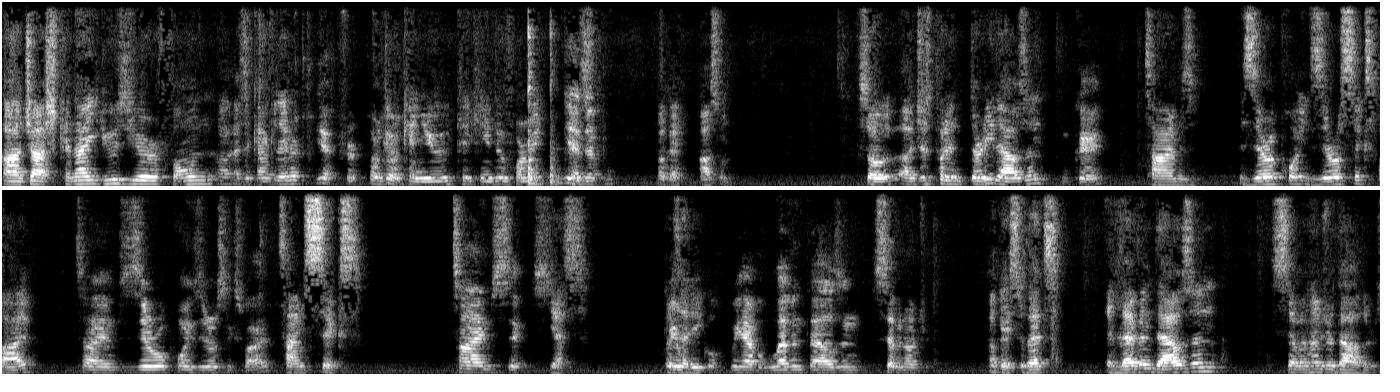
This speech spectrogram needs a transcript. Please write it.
uh, Josh, can I use your phone uh, as a calculator? Yeah, sure. Or, or can you can, can you do it for me? Yeah, please? definitely. Okay, awesome. So uh, just put in 30,000 Okay. times 0.065 Times 0.065 times 6. Times 6. Yes. What does that equal? We have 11,700. Okay, so that's $11,700.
